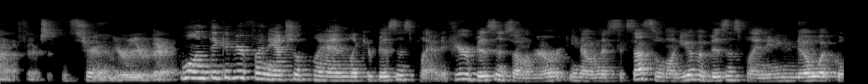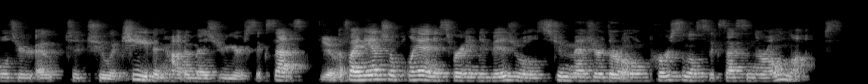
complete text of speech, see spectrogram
time and fix it. It's true. And you're you're there. Well, and think of your financial plan like your business plan. If you're a business owner, you know, and a successful one, you have a business plan and you know what goals you're out to, to achieve and how to measure your success. Yeah. A financial plan is for individuals to measure their own personal success in their own lives.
